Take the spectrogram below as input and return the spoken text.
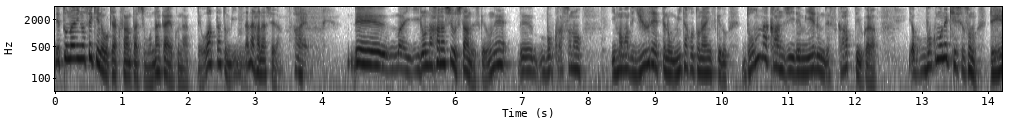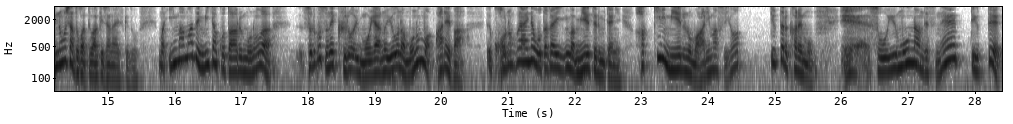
で隣の席のお客さんたちとも仲良くなって終わった後みんなで話してたんですはい。で、まあ、いろんな話をしたんですけどね。で僕はその今まで幽霊ってのを見たことないんですけどどんな感じで見えるんですか？って言うからいや僕もね決してその霊能者とかってわけじゃないですけど、まあ、今まで見たことあるものはそれこそね黒いもやのようなものもあればでこのぐらいねお互い今見えてるみたいにはっきり見えるのもありますよって言ったら彼も「へえそういうもんなんですね」って言って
